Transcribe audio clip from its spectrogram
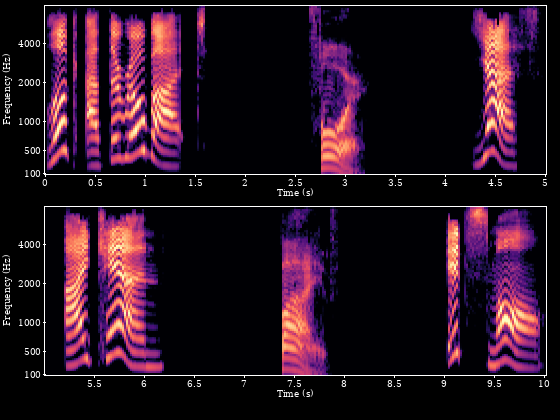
Look at the robot. 4, Yes, I can. 5, It's small.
